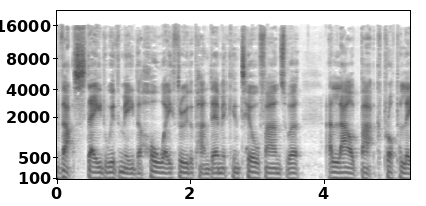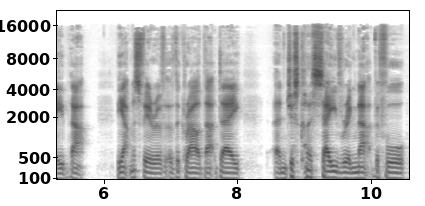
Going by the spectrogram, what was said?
that stayed with me the whole way through the pandemic until fans were allowed back properly. That the atmosphere of, of the crowd that day, and just kind of savouring that before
